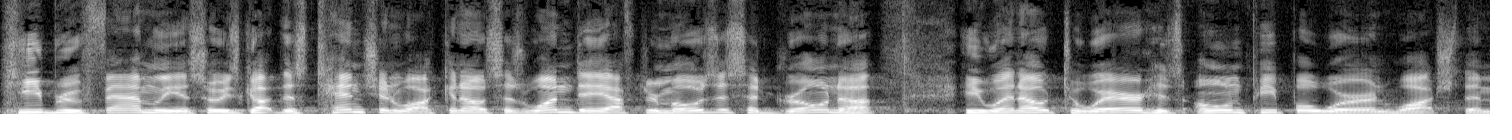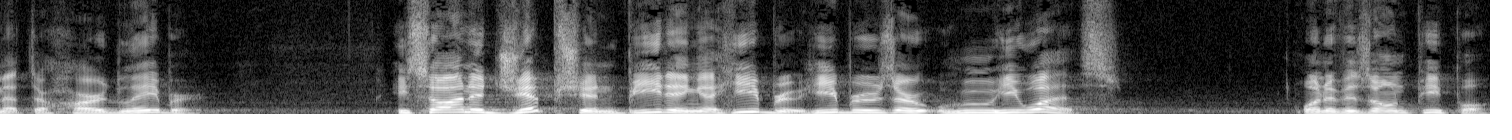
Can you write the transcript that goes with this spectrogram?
Hebrew family. And so he's got this tension walking out. It says, One day after Moses had grown up, he went out to where his own people were and watched them at their hard labor. He saw an Egyptian beating a Hebrew. Hebrews are who he was, one of his own people.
